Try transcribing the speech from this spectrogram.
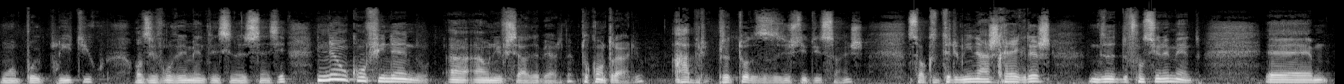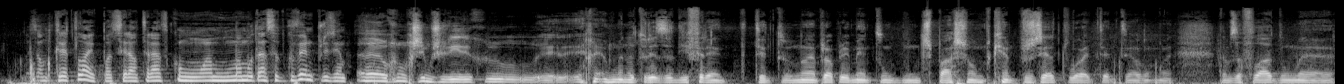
um apoio político ao desenvolvimento do ensino à distância, não confinando a Universidade Aberta, pelo contrário, abre para todas as instituições, só que determina as regras de, de funcionamento. É, mas é um decreto-lei, pode ser alterado com uma mudança de governo, por exemplo. Uh, o regime jurídico é uma natureza diferente. Portanto, não é propriamente um, despacho, um pequeno projeto de lei. Portanto, é uma, estamos a falar de, uma,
